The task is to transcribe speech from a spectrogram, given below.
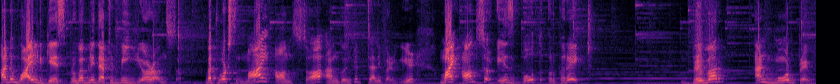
had a wild guess. Probably that would be your answer. But what's my answer? I'm going to deliver here. My answer is both are correct. Braver and more brave.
